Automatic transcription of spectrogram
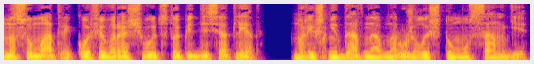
На Суматре кофе выращивают 150 лет, но лишь недавно обнаружилось, что мусанги,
